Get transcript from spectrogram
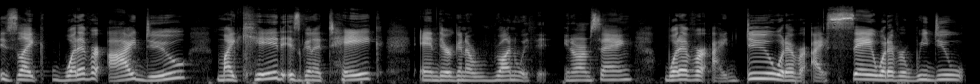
is like whatever I do, my kid is gonna take and they're gonna run with it. You know what I'm saying? Whatever I do, whatever I say, whatever we do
